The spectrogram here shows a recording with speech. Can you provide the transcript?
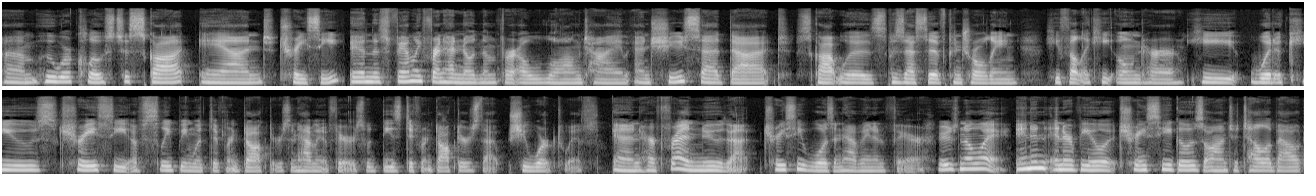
um, who were close to Scott and Traci, and this family friend had known them for a long time, and she said that Scott was possessive, controlling. He felt like he owned her. He would accuse Traci of sleeping with different doctors and having affairs with these different doctors that she worked with. And her friend knew that Traci wasn't having an affair. There's no way. In an interview, Traci goes on to tell about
